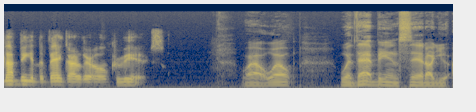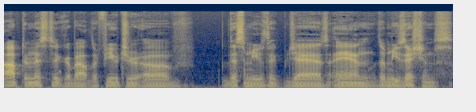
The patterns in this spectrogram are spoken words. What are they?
not being in the vanguard of their own careers. Wow. Well, with that being said, are you optimistic about the future of this music, jazz, and the musicians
